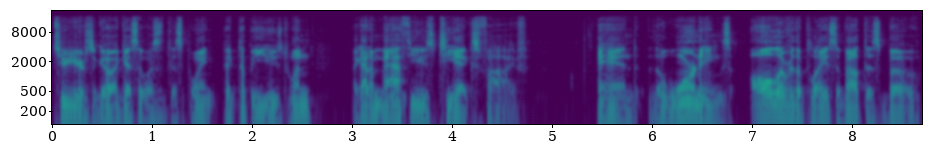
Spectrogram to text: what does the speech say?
two years ago, I guess it was at this point, picked up a used one. I got a Mathews TX5 and the warnings all over the place about this bow.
